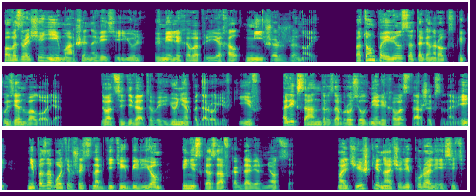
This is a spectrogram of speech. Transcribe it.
По возвращении Маши на весь июль в Мелехово приехал Миша с женой. Потом появился таганрогский кузен Володя. 29 июня по дороге в Киев Александр забросил в Мелехово старших сыновей, не позаботившись снабдить их бельем и не сказав, когда вернется мальчишки начали куролесить,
